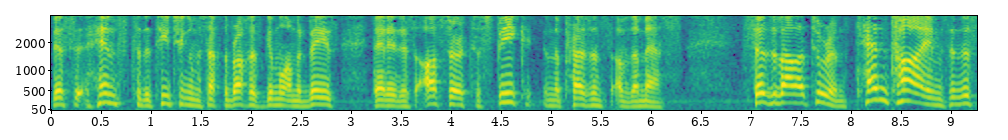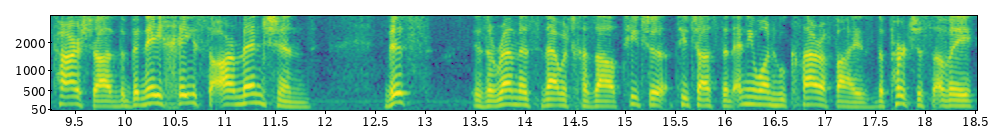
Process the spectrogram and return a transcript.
this hints to the teaching of Masech Brachas Gimel Amud Beis that it is usher to speak in the presence of the mess. Says the Baal HaTurim, ten times in this parsha the Bnei Ches are mentioned. This is a remes, that which Chazal teach, teach us that anyone who clarifies the purchase of a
